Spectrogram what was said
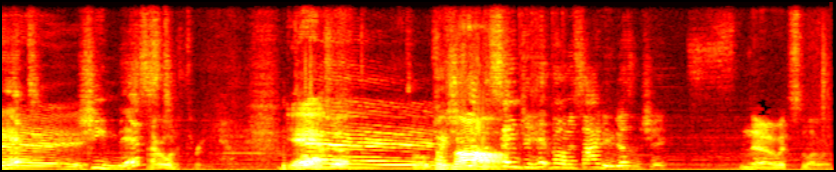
hit. She missed. I rolled a three. Yeah. But Told she's you. got the same to hit bonus I do, doesn't she? No, it's lower than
